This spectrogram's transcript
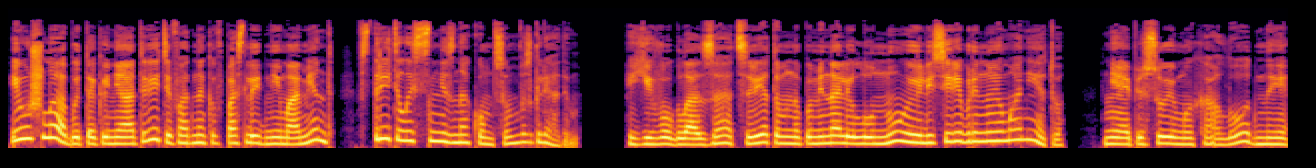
и ушла бы, так и не ответив, однако в последний момент встретилась с незнакомцем взглядом. Его глаза цветом напоминали луну или серебряную монету, неописуемо холодные,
